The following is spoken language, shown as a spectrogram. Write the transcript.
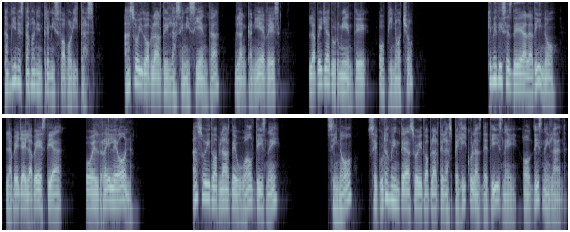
también estaban entre mis favoritas. ¿Has oído hablar de La Cenicienta, Blancanieves, La Bella Durmiente o Pinocho? ¿Qué me dices de Aladino, La Bella y la Bestia o El Rey León? ¿Has oído hablar de Walt Disney? Si no, seguramente has oído hablar de las películas de Disney o Disneyland.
